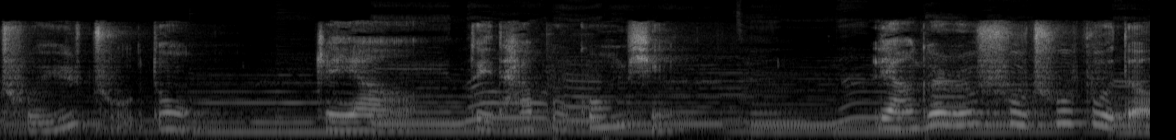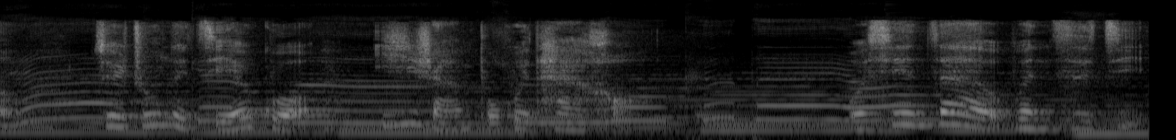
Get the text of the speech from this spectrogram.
处于主动。”这样对他不公平，两个人付出不等，最终的结果依然不会太好。我现在问自己：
